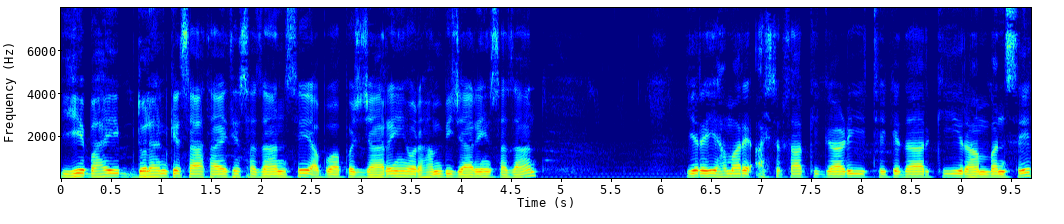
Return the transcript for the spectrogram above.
ये भाई दुल्हन के साथ आए थे सजान से अब वापस जा रहे हैं और हम भी जा रहे हैं सजान। ये रही हमारे अशरफ साहब की गाड़ी ठेकेदार की रामबन से।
